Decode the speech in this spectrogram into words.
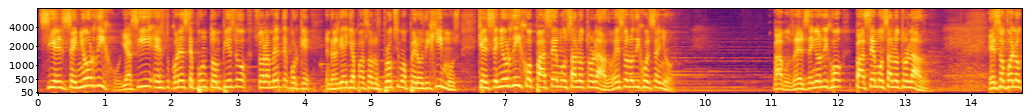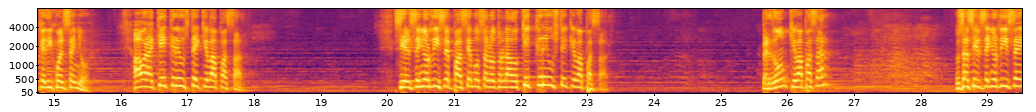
Si el Señor dijo, y así es, con este punto empiezo solamente porque en realidad ya pasó a los próximos, pero dijimos que el Señor dijo, pasemos al otro lado. Eso lo dijo el Señor. Vamos, el Señor dijo, pasemos al otro lado. Eso fue lo que dijo el Señor. Ahora, ¿qué cree usted que va a pasar? Si el Señor dice, pasemos al otro lado, ¿qué cree usted que va a pasar? Perdón, ¿qué va a pasar? O sea, si el Señor dice,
